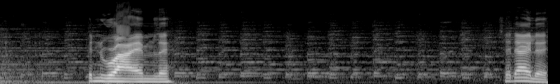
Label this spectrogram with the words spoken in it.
ๆ เป็นรายมเลย ใช้ได้เลย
